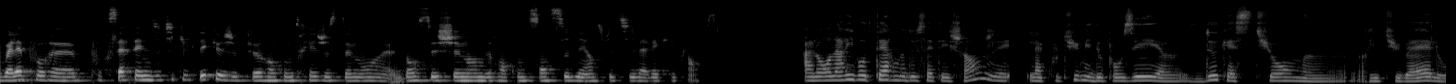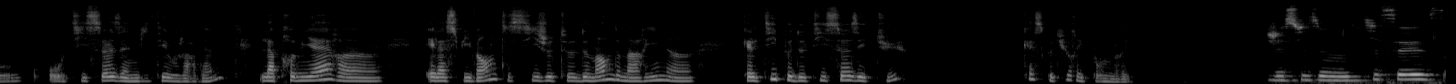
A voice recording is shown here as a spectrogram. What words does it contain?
voilà pour, pour certaines difficultés que je peux rencontrer justement dans ce chemin de rencontre sensible et intuitive avec les plantes. Alors on arrive au terme de cet échange et la coutume est de poser deux questions rituelles aux, aux, tisseuses invitées au jardin. La première, et la suivante, si je te demande, Marine, quel type de tisseuse es-tu? Qu'est-ce que tu répondrais? Je suis une tisseuse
